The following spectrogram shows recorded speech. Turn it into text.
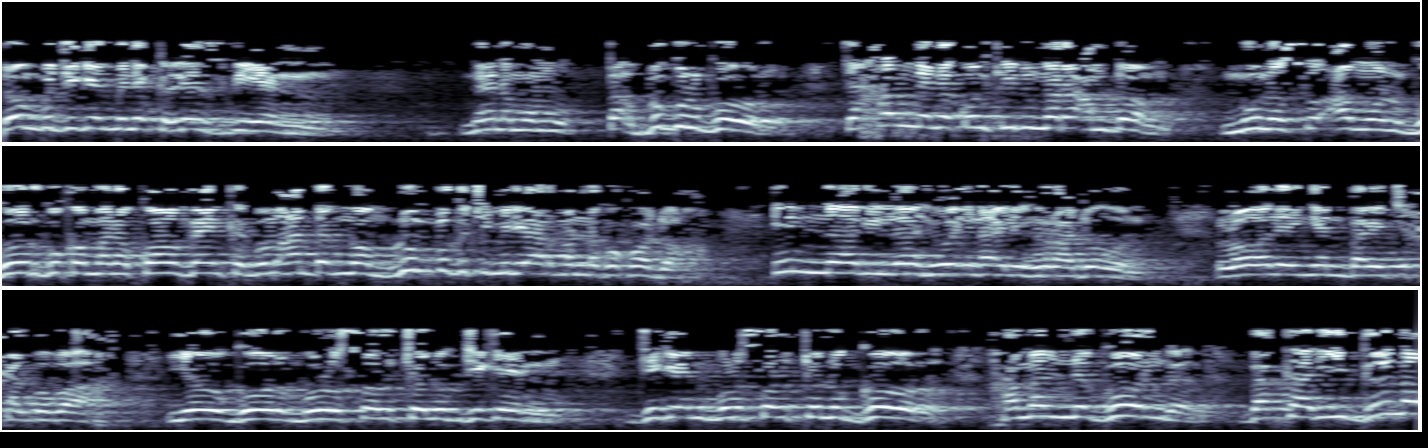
doom bu jigéen bi nekk lesbienne nee na moom ta bëggul góor te xam ne ne kon kii du nar a am doom mun a su amoon góor gu ko mën a convaincre ba mu ànd ak moom lu mu bëgg ci milliard mën na ko koo jox inna lillahi wa inna ilayhi rajiun loole ngeen bàyyi ci xel bu baax yow góor bul sol colu jigéen jigéen bul sol colu góor xamal ne góor nga bakkaar yi gën a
